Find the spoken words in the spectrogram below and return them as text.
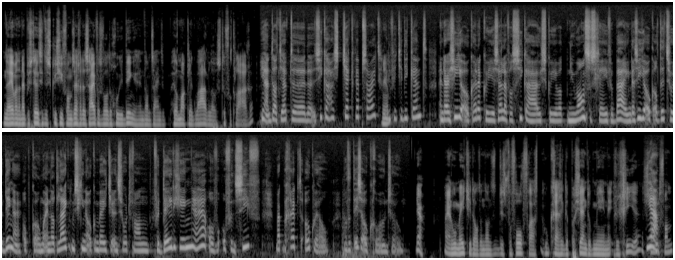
Nee, want dan heb je steeds de discussie van zeggen de cijfers wel de goede dingen. En dan zijn ze heel makkelijk waardeloos te verklaren. Ja, dat. Je hebt de, de ziekenhuischeck-website, ik Ja. weet niet of je die kent. En daar zie je ook, hè, daar kun je zelf als ziekenhuis kun je wat nuances geven bij. En daar zie je ook al dit soort dingen opkomen. En dat lijkt misschien ook een beetje een soort van verdediging hè, of offensief. Maar ik begrijp het ook wel, want het is ook gewoon zo. Maar ja, en hoe meet je dat? En dan is dus vervolgvraag, hoe krijg ik de patiënt ook meer in regie? Hè? Stand Ja. van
